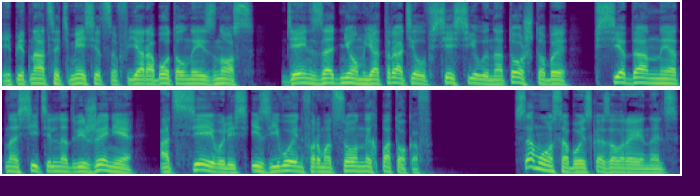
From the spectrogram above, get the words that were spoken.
И 15 месяцев я работал на износ. День за днем я тратил все силы на то, чтобы все данные относительно движения отсеивались из его информационных потоков. «Само собой», — сказал Рейнольдс,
